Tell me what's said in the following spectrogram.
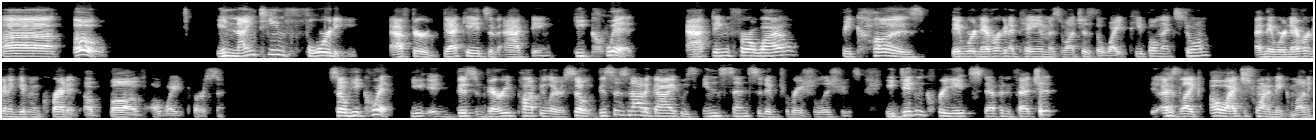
uh oh in 1940 after decades of acting he quit acting for a while because they were never going to pay him as much as the white people next to him, and they were never going to give him credit above a white person. So he quit. He this very popular. So this is not a guy who's insensitive to racial issues. He didn't create Stepin Fetchit as like, oh, I just want to make money,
